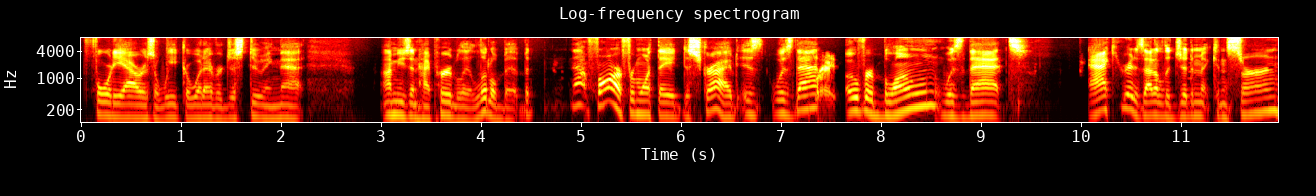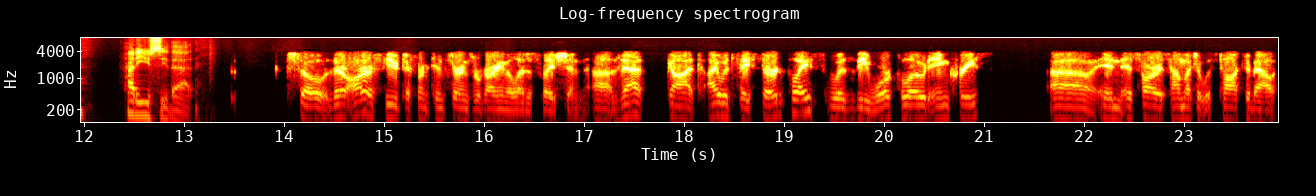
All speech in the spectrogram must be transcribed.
40 hours a week or whatever just doing that. I'm using hyperbole a little bit, but not far from what they described. Is was that right. overblown? Was that accurate? Is that a legitimate concern? How do you see that? So there are a few different concerns regarding the legislation. Uh, that got, I would say, third place was the workload increase uh, in as far as how much it was talked about.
